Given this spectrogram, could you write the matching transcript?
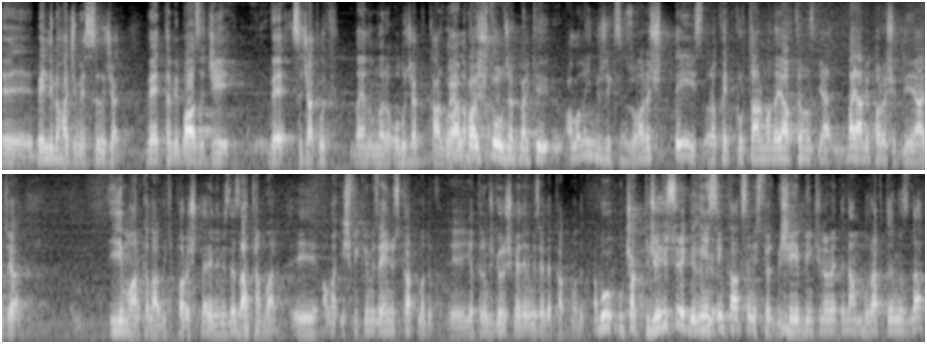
e, belli bir hacime sığacak ve tabi bazı G ve sıcaklık dayanımları olacak Veya kargolarla paraşütü başlanacak. olacak belki alana indireceksiniz onu. Paraşütteyiz. Roket kurtarmada yaptığımız yani bayağı bir paraşüt dünyaca iyi markalardaki paraşütler elimizde zaten var. Ee, ama iş fikrimize henüz katmadık. Ee, yatırımcı görüşmelerimize de katmadık. Ha, bu uçak gibi. Çünkü sürekli belirliyor. insin kalksın istiyoruz. Bir şeyi bin kilometreden bıraktığınızda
